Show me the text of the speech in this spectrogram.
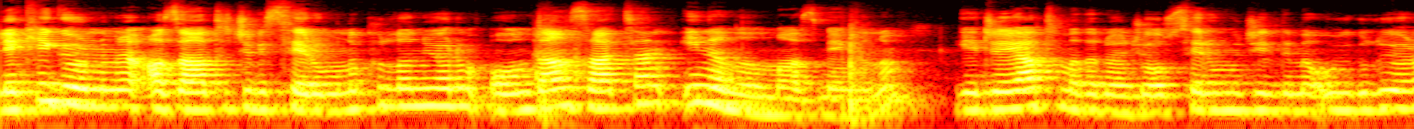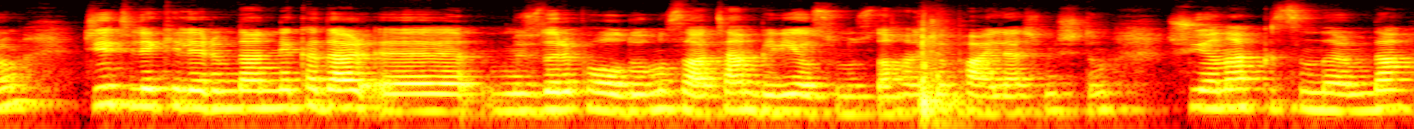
leke görünümünü azaltıcı bir serumunu kullanıyorum. Ondan zaten inanılmaz memnunum. Gece yatmadan önce o serumu cildime uyguluyorum. Cilt lekelerimden ne kadar e, müzdarip olduğumu zaten biliyorsunuz. Daha önce paylaşmıştım. Şu yanak kısımlarımda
